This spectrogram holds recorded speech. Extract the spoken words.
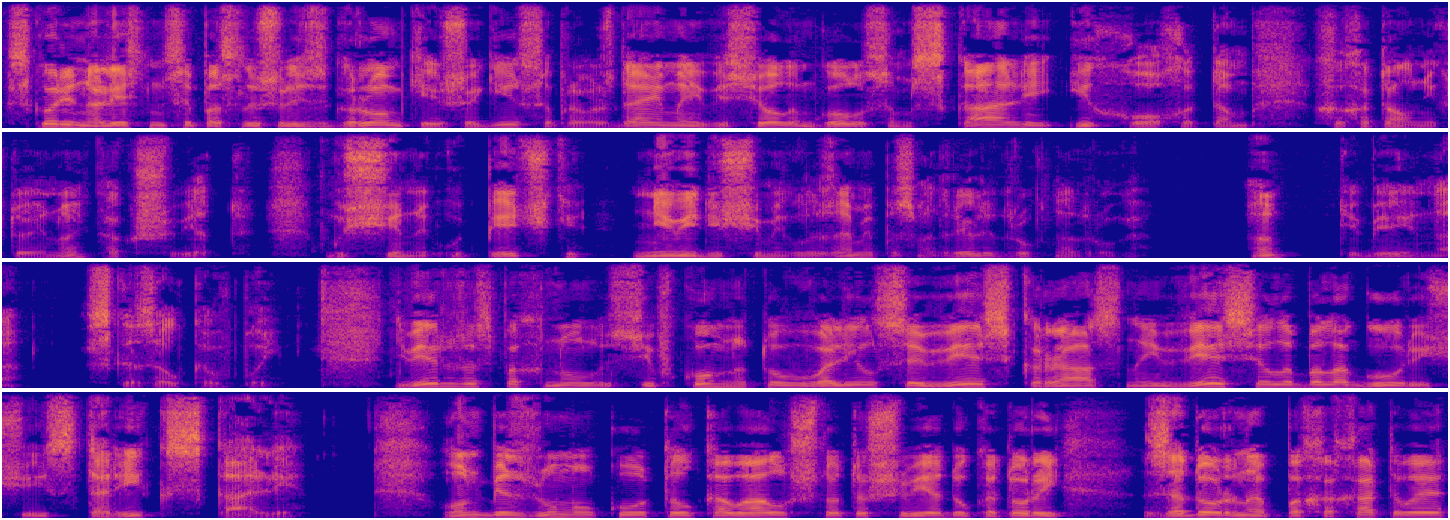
Вскоре на лестнице послышались громкие шаги, сопровождаемые веселым голосом скали и хохотом. Хохотал никто иной, как швед. Мужчины у печки невидящими глазами посмотрели друг на друга. — А тебе и на, — сказал ковбой. Дверь распахнулась, и в комнату ввалился весь красный, весело балагурящий старик Скали. Он безумолку толковал что-то шведу, который, задорно похохатывая,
